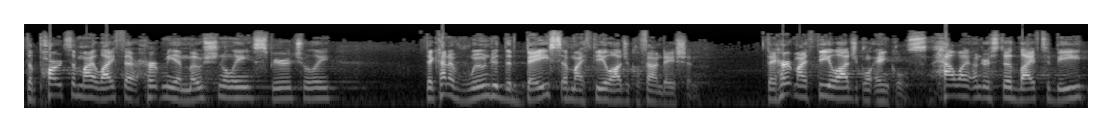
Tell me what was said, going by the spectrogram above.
the parts of my life that hurt me emotionally, spiritually, they kind of wounded the base of my theological foundation. They hurt my theological ankles. How I understood life to be,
